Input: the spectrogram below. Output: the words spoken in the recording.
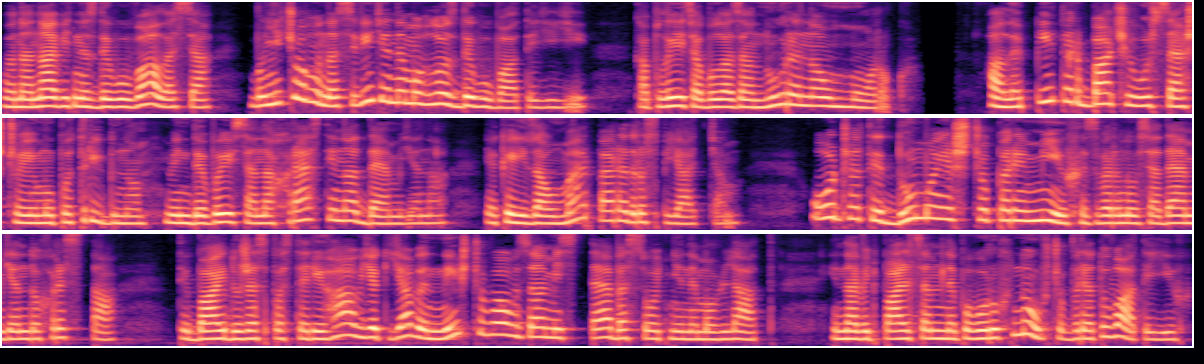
Вона навіть не здивувалася, бо нічого на світі не могло здивувати її. Каплиця була занурена у морок. Але Пітер бачив усе, що йому потрібно. Він дивився на хрест і на Дем'яна, який завмер перед розп'яттям. Отже, ти думаєш, що переміг, звернувся Дем'ян до Христа. Ти байдуже спостерігав, як я винищував замість тебе сотні немовлят, і навіть пальцем не поворухнув, щоб врятувати їх.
